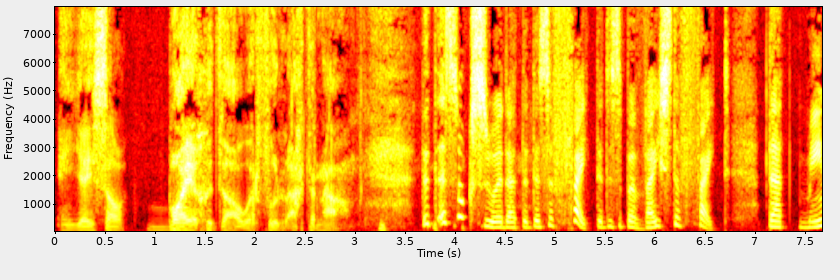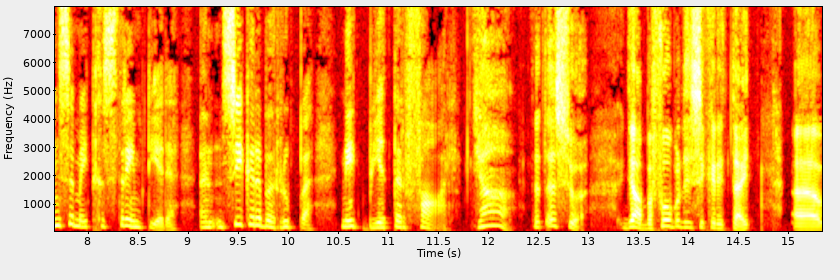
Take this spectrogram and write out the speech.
en jy sal baie goed daaroor voel agterna. Dit is ook so dat dit is 'n feit, dit is 'n bewyste feit dat mense met gestremthede in, in sekere beroepe net beter vaar. Ja, dit is so. Ja, byvoorbeeld die sekuriteit uh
